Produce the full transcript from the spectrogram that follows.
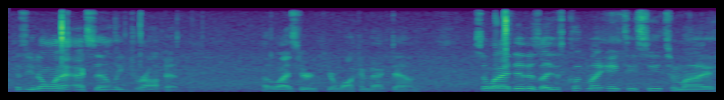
because you don't want to accidentally drop it. Otherwise you're, you're walking back down. So what I did is I just clipped my ATC to my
